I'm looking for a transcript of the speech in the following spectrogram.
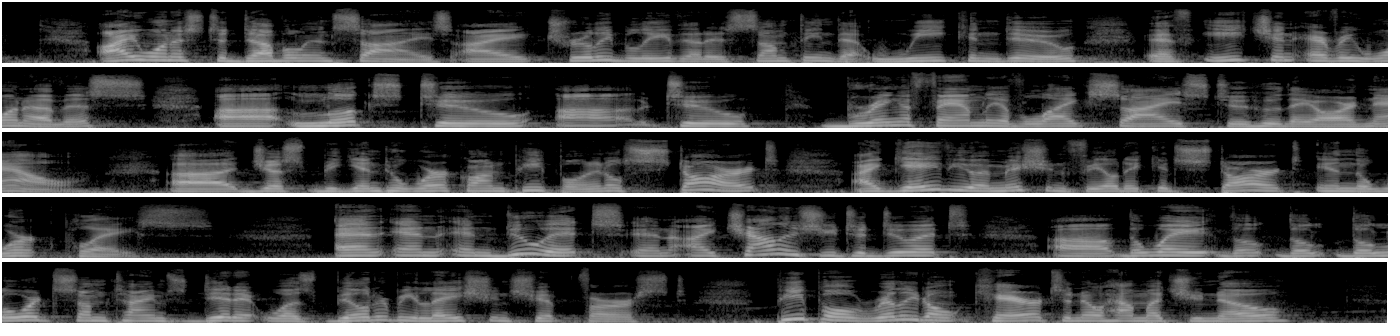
I want us to double in size. I truly believe that is something that we can do if each and every one of us uh, looks to, uh, to bring a family of like size to who they are now uh, just begin to work on people. And it'll start, I gave you a mission field, it could start in the workplace. And, and, and do it, and I challenge you to do it uh, the way the, the, the Lord sometimes did it was build a relationship first. People really don't care to know how much you know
